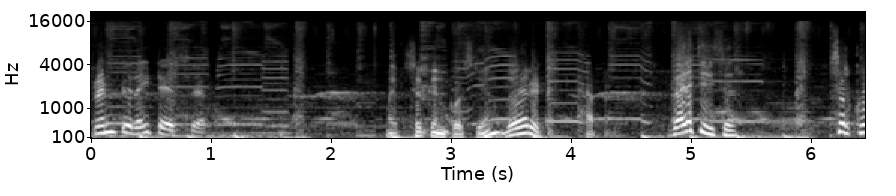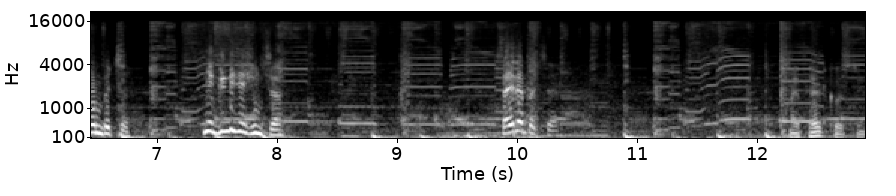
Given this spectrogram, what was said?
Front to right tire, sir. My second question, where it happened? Velachery, sir. Sir, Coimbatore, sir. Yeah, Gindi station, sir. Side up, sir. My third question,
